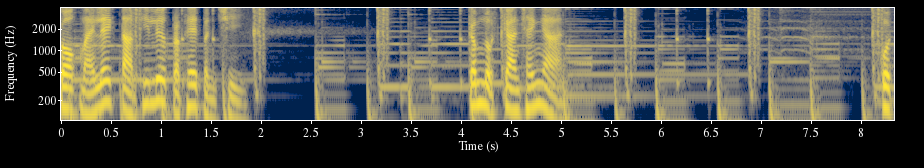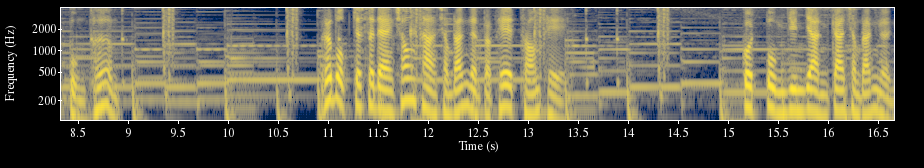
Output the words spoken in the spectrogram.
กรอกหมายเลขตามที่เลือกประเภทบัญชีกำหนดการใช้งาน กดปุ่มเพิ่ม ระบบจะแสดงช่องทางชำระเงินประเภทพร้อมเพย์ กดปุ่มยืนยันการชำระเงิน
